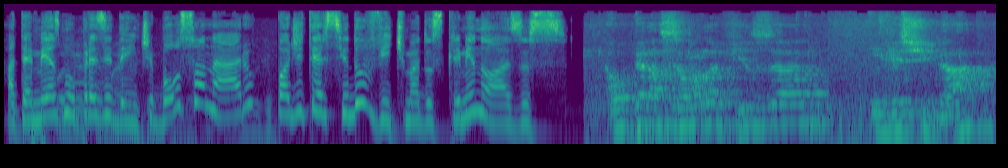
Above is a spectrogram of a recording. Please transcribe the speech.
Até mesmo o presidente Bolsonaro pode ter sido vítima dos criminosos. A operação ela visa investigar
